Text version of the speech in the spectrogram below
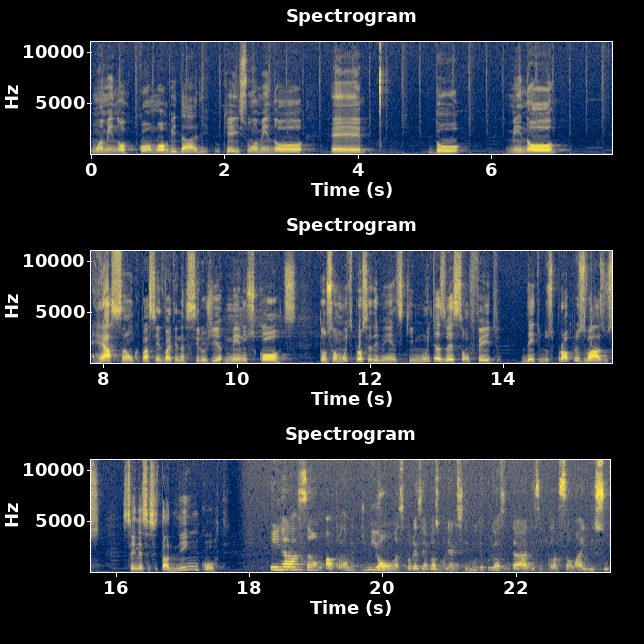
uma menor comorbidade, o que é isso? Uma menor é, dor, menor reação que o paciente vai ter nessa cirurgia, menos cortes. Então são muitos procedimentos que muitas vezes são feitos dentro dos próprios vasos, sem necessidade de nenhum corte. Em relação ao tratamento de miomas, por exemplo, as mulheres têm muita curiosidade em relação a isso.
